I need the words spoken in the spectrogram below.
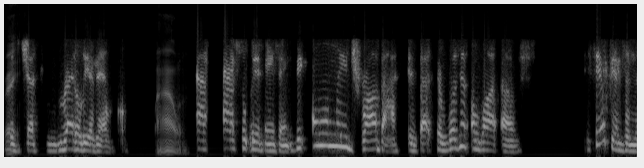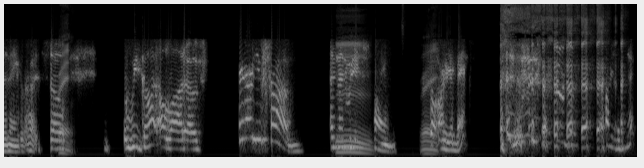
was just readily available. Wow. Absolutely amazing. The only drawback is that there wasn't a lot of Ethiopians in the neighborhood. So Right. we got a lot of, where are you from? And then we Mm. explained, Right. so are you mixed? Are you mixed?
